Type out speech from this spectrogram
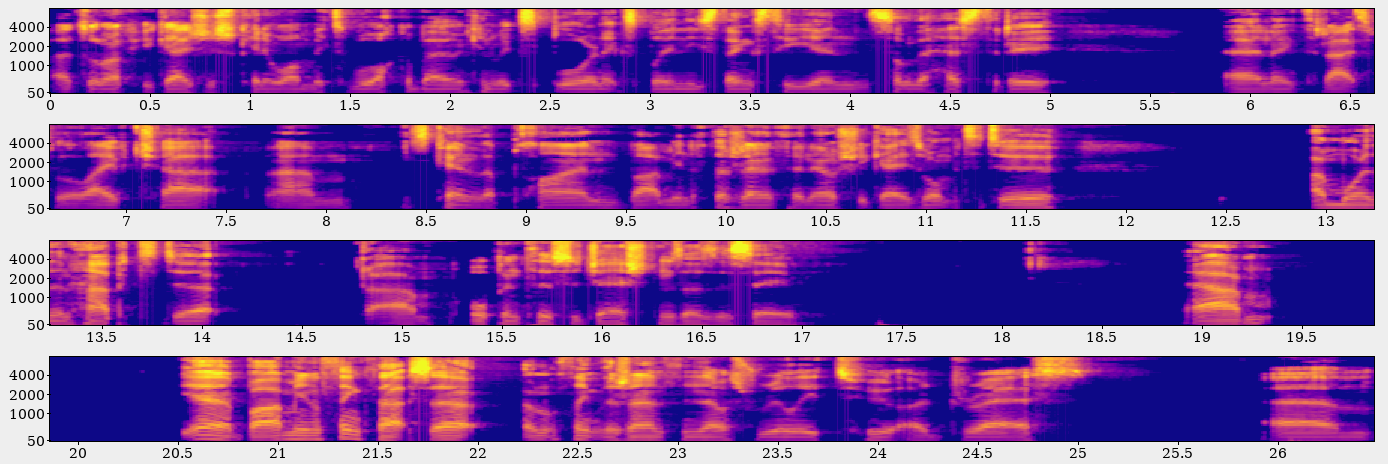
I don't know if you guys just kind of want me to walk about and kind of explore and explain these things to you and some of the history and interact with the live chat. Um, it's kind of the plan, but I mean, if there's anything else you guys want me to do, I'm more than happy to do it. Um, open to suggestions, as they say. Um, yeah, but I mean, I think that's it. I don't think there's anything else really to address. Um,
